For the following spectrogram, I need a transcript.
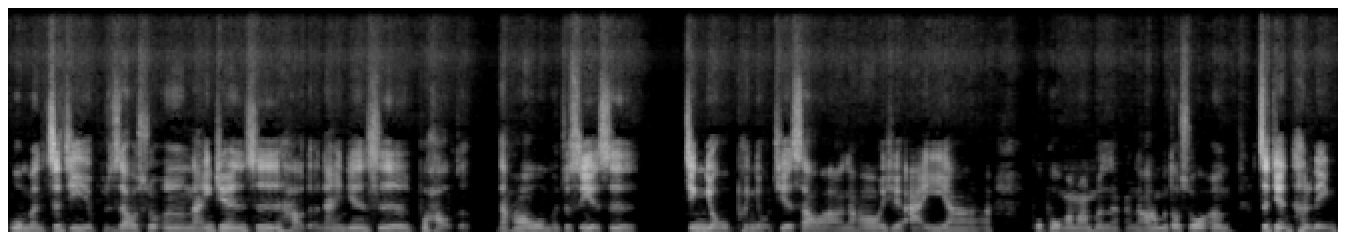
我们自己也不知道说，嗯，哪一间是好的，哪一间是不好的。然后我们就是也是经由朋友介绍啊，然后一些阿姨啊、婆婆妈妈们啊，然后他们都说，嗯，这间很灵。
